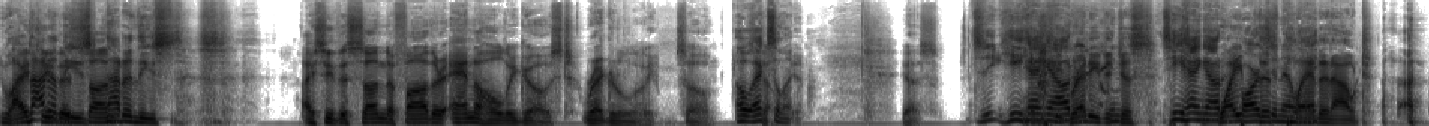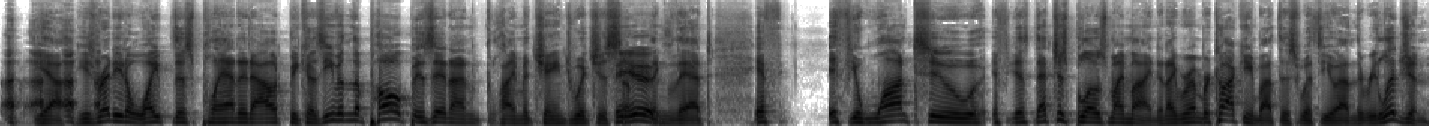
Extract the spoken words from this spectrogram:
Well, I not see in the these, sun. not in these. I see the Son, the Father, and the Holy Ghost regularly. So, Oh, excellent. yeah. Yes. Does He hang He's out. ready in- to in- just he hang out in wipe bars this in LA. planet out. yeah, he's ready to wipe this planet out because even the Pope is in on climate change, which is something is. that if if you want to, if that just blows my mind. And I remember talking about this with you on the religion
